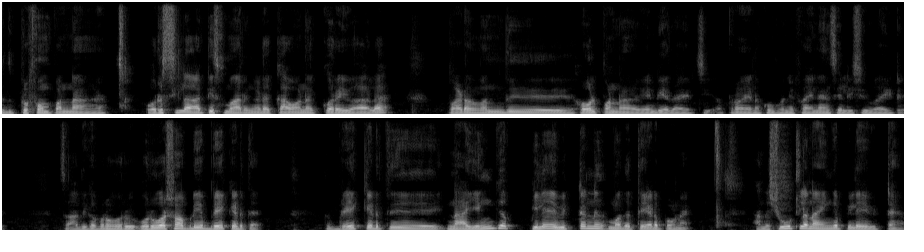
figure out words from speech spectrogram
இது பெர்ஃபார்ம் பண்ணாங்க. ஒரு சில ஆர்டிஸ்ட் மாருங்களோட கவனக்குறைவால் படம் வந்து ஹோல்ட் பண்ண வேண்டியதாகிடுச்சு அப்புறம் எனக்கும் கொஞ்சம் ஃபைனான்சியல் இஷ்யூ ஆகிட்டு ஸோ அதுக்கப்புறம் ஒரு ஒரு வருஷம் அப்படியே பிரேக் எடுத்தேன். பிரேக் எடுத்து நான் எங்கே பிழையை விட்டேன்னு முத தேட போனேன். அந்த ஷூட்டில் நான் எங்கே பிழையை விட்டேன்?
